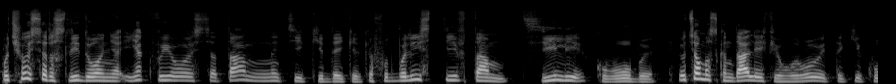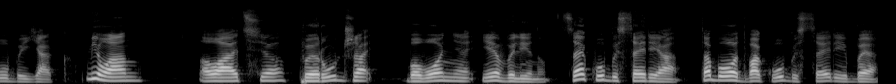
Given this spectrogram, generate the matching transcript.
Почалося розслідування, і як виявилося, там не тільки декілька футболістів, там цілі клуби. І у цьому скандалі фігурують такі клуби, як Мілан, Лаціо, Перуджа, Болоня і Евеліно. Це клуби серії А. Та було два клуби з серії Б.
